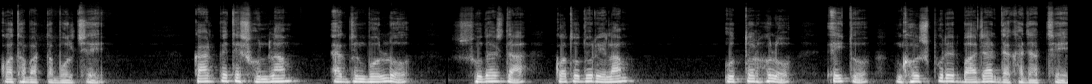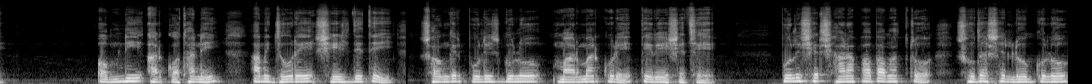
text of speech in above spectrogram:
কথাবার্তা বলছে। কান পেতে শুনলাম, একজন বলল সুদাসদা কত দূর এলাম? উত্তর হলো, এই তো ঘোষপুরের বাজার দেখা যাচ্ছে। অমনি আর কথা নেই, আমি জোরে শেষ দিতেই সঙ্গের পুলিশগুলো মারমার করে তেরে এসেছে। পুলিশের সারা পাপা মাত্র সুদাসের লোকগুলো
